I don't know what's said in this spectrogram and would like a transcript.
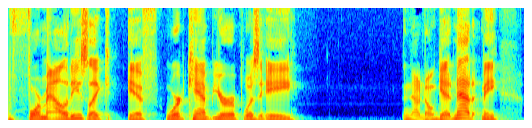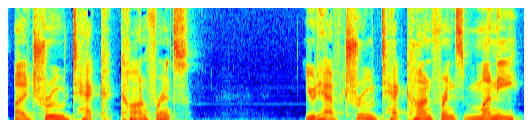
formalities like if WordCamp Europe was a, now don't get mad at me, a true tech conference, you'd have true tech conference money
